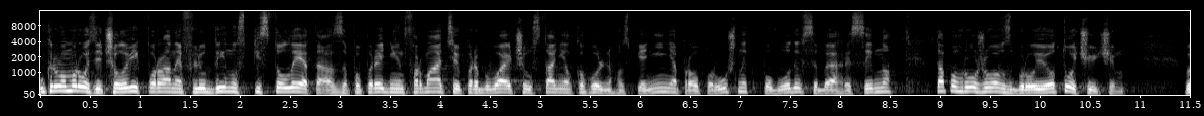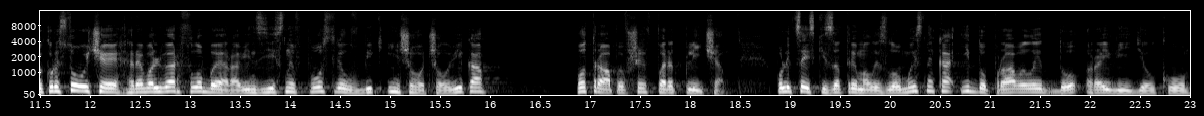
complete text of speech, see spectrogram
У Кривому Розі чоловік поранив людину з пістолета. За попередньою інформацією, перебуваючи у стані алкогольного сп'яніння, правопорушник поводив себе агресивно та погрожував зброєю оточуючим. Використовуючи револьвер Флобера, він здійснив постріл в бік іншого чоловіка, потрапивши в передпліччя. Поліцейські затримали зловмисника і доправили до райвідділку,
